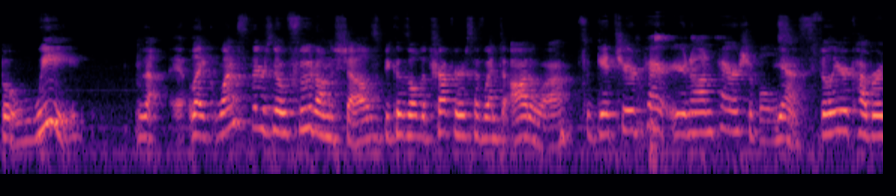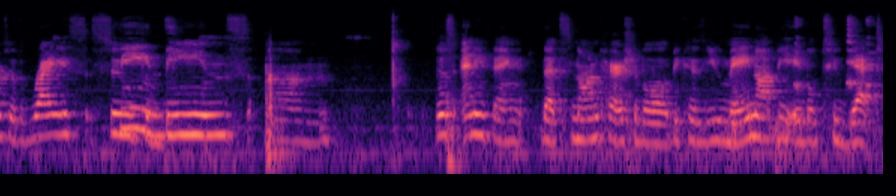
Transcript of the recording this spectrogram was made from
But we, like, once there's no food on the shelves because all the truckers have went to Ottawa. So get your per- your non-perishables. Yes, fill your cupboards with rice, soup, Beans. beans, um, just anything that's non-perishable because you may not be able to get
